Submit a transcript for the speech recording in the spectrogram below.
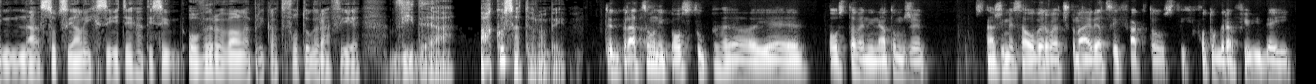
na sociálnych sieťach a ty si overoval napríklad fotografie, videá. Ako sa to robí? Ten pracovný postup e, je postavený na tom, že snažíme sa overovať čo najviacej faktov z tých fotografií, videí,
